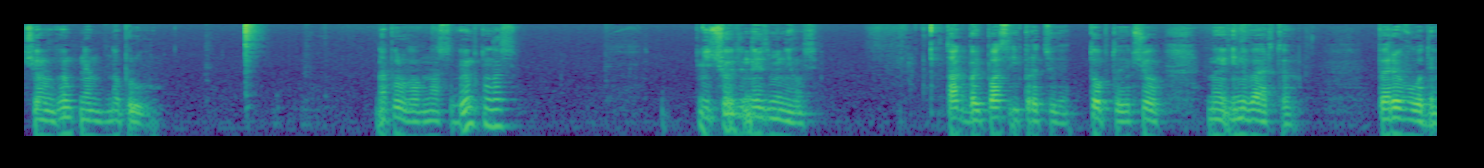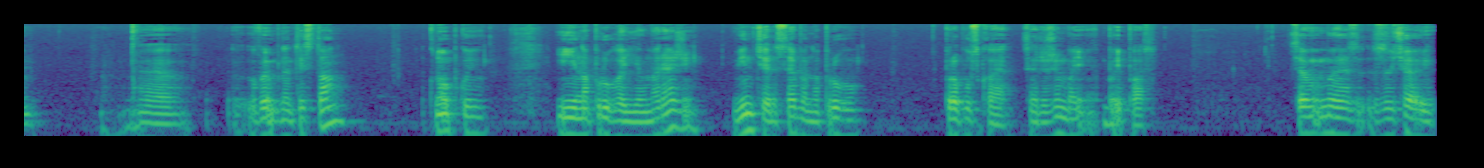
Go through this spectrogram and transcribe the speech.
якщо ми вимкнемо напругу. Напруга в нас вимкнулась, нічого не змінилося. Так байпас і працює. Тобто, якщо ми інвертор переводимо вимкнутий стан кнопкою, і напруга є в мережі, він через себе напругу пропускає. Це режим бай- байпас. Це ми з- зазвичай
